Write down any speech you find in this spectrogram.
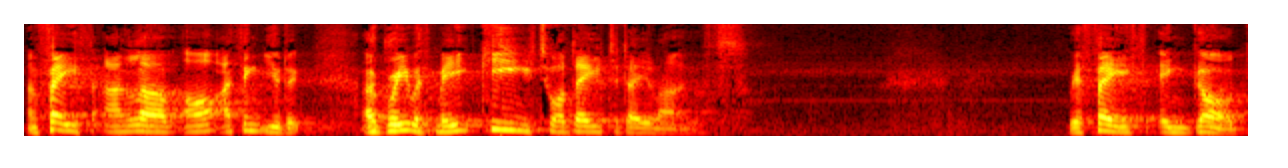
And faith and love are, I think you'd agree with me, key to our day to day lives. We have faith in God,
